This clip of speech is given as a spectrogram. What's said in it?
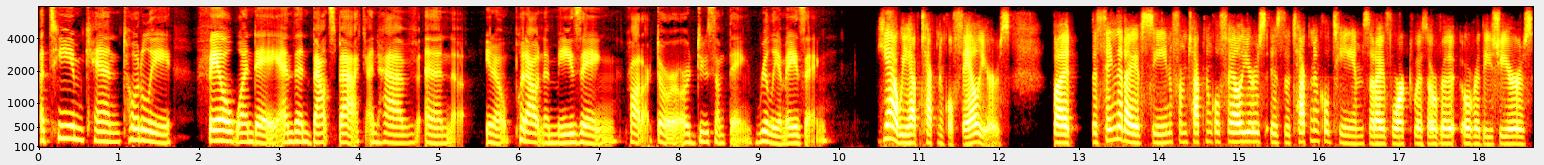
A team can totally fail one day and then bounce back and have an you know put out an amazing product or or do something really amazing yeah we have technical failures but the thing that i have seen from technical failures is the technical teams that i've worked with over over these years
